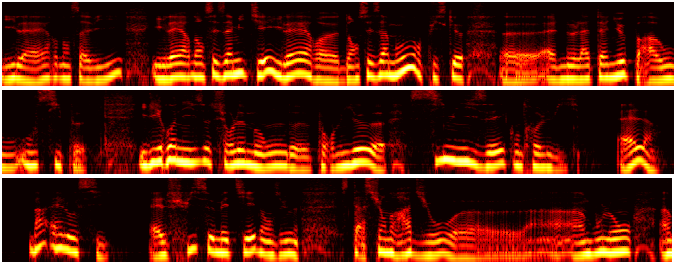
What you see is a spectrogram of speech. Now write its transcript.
Il erre dans sa vie, il erre dans ses amitiés, il erre euh, dans ses amours, puisque euh, ne l'atteignent pas ou, ou, si peu. Il ironise sur le monde pour mieux euh, s'immuniser contre lui. Elle, bah elle aussi. Elle fuit ce métier dans une station de radio, euh, un, un, boulon, un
